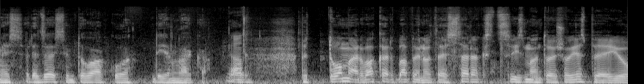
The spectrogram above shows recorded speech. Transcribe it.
mēs redzēsim tuvāko dienu laikā. Tomēr vakar apvienotais saraksts izmantoja šo iespēju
